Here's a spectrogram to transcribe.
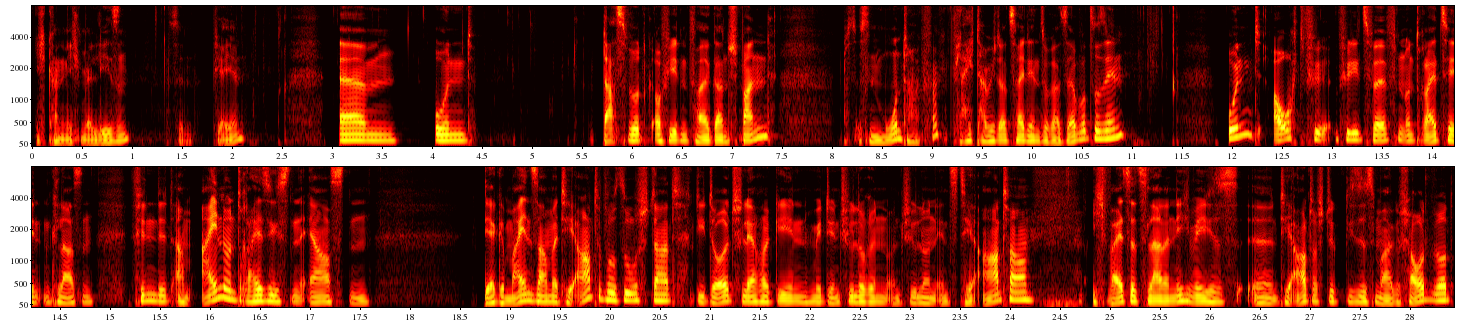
Ich kann nicht mehr lesen. Das sind Ferien. Ähm, und das wird auf jeden Fall ganz spannend. Das ist ein Montag. Vielleicht habe ich da Zeit, den sogar selber zu sehen. Und auch für, für die 12. und 13. Klassen findet am 31.01. der gemeinsame Theaterbesuch statt. Die Deutschlehrer gehen mit den Schülerinnen und Schülern ins Theater. Ich weiß jetzt leider nicht, welches äh, Theaterstück dieses Mal geschaut wird.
